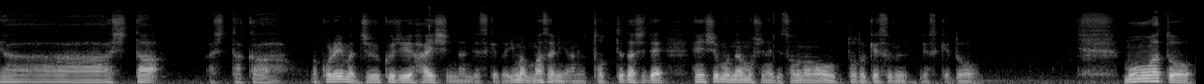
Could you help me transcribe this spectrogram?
いやー、明日、明日か。まこれ今19時配信なんですけど、今まさにあの取って出しで編集も何もしないでそのままお届けするんですけど、もうあと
